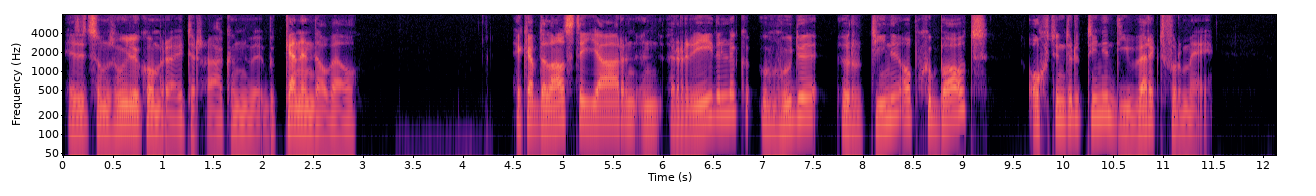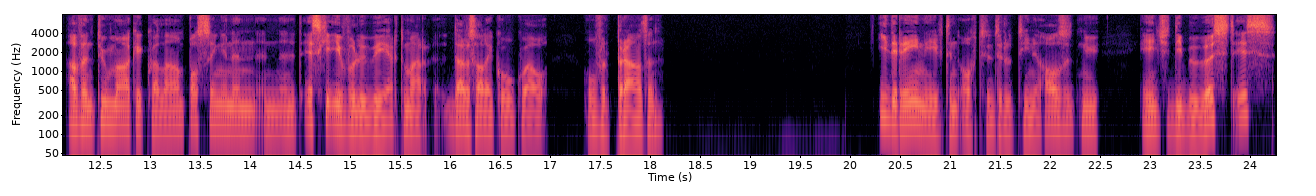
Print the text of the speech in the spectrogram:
is het soms moeilijk om eruit te raken. We, we kennen dat wel. Ik heb de laatste jaren een redelijk goede routine opgebouwd, ochtendroutine, die werkt voor mij. Af en toe maak ik wel aanpassingen en, het is geëvolueerd, maar daar zal ik ook wel over praten. Iedereen heeft een ochtendroutine, als het nu eentje die bewust is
